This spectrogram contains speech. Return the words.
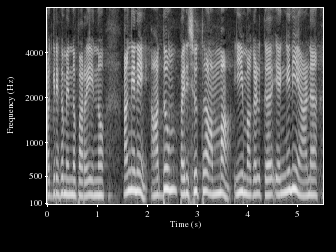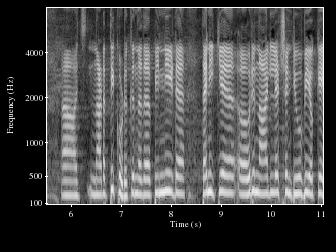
ആഗ്രഹമെന്ന് പറയുന്നു. അങ്ങനെ അതും പരിശുദ്ധ അമ്മ ഈ മകൾക്ക് എങ്ങനെയാണ് നടത്തി കൊടുക്കുന്നത് പിന്നീട് തനിക്ക് ഒരു നാല് ലക്ഷം രൂപയൊക്കെ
